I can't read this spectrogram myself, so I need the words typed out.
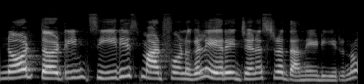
note thirteen series smart ഫോണുകൾ ഏറെ ജനശ്രദ്ധ നേടിയിരുന്നു.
